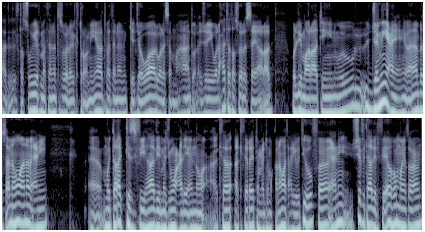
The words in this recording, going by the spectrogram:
التصوير مثلا تصوير الالكترونيات مثلا كجوال ولا سماعات ولا شيء ولا حتى تصوير السيارات والإماراتيين والجميع يعني. أنا بس أنا هو أنا يعني آه، متركز في هذه المجموعة لأنه أكثر أكثريتهم عندهم قنوات على اليوتيوب فيعني شفت هذه الفئة وهم يطلعون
